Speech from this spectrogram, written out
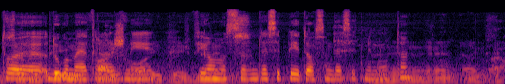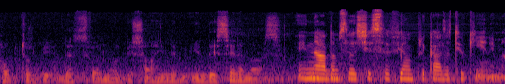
To je dugometražni film od 75 do 80 minuta. Uh, and I, I hope to be this film will be shown in the, in the cinemas. I nadam se da će se film prikazati u kinima.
